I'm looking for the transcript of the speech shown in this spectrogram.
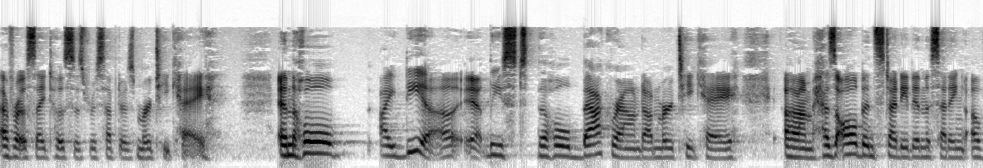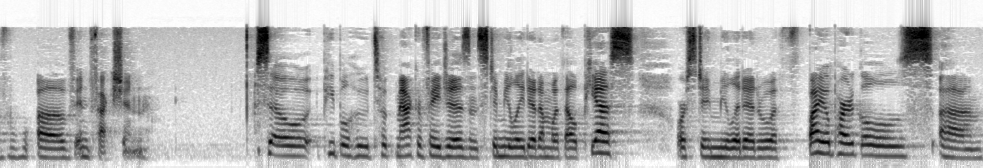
efferocytosis receptors, MERTK. And the whole idea, at least the whole background on MERTK, um, has all been studied in the setting of, of infection. So, people who took macrophages and stimulated them with LPS or stimulated with bioparticles, um,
